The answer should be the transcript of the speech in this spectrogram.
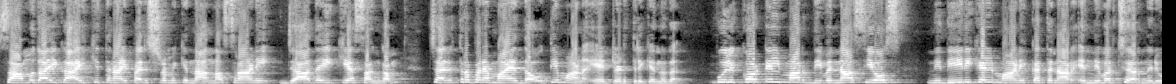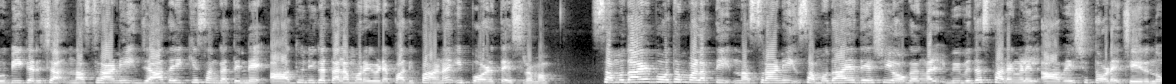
സാമുദായിക ഐക്യത്തിനായി പരിശ്രമിക്കുന്ന നസ്രാണി ജാതൈക്യ സംഘം ചരിത്രപരമായ ദൗത്യമാണ് ഏറ്റെടുത്തിരിക്കുന്നത്. പുലിക്കോട്ടിൽ മാർ ദിവന്നാസിയോസ് നിധീരിക്കൽ മാണിക്കത്തനാർ എന്നിവർ ചേർന്ന് രൂപീകരിച്ച നസ്രാണി ജാതൈക്യ സംഘത്തിന്റെ ആധുനിക തലമുറയുടെ പതിപ്പാണ് ഇപ്പോഴത്തെ ശ്രമം. സമുദായ ബോധം വളർത്തി നസ്രാണി സമുദായ ദേശ യോഗങ്ങൾ വിവിധ സ്ഥലങ്ങളിൽ ആവേശത്തോടെ ചേരുന്നു.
